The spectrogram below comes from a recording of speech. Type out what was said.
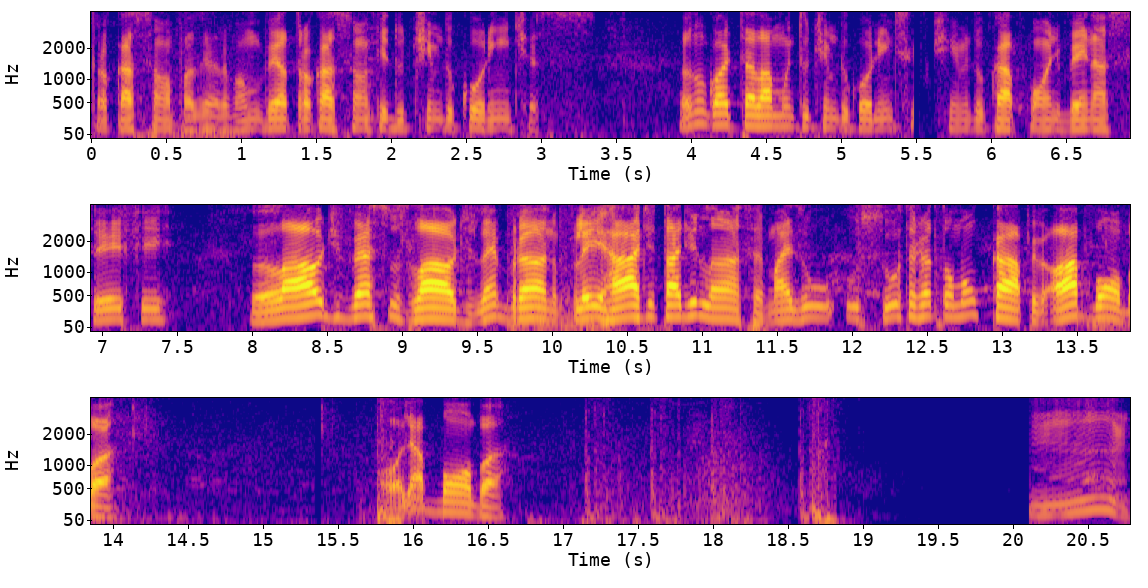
Trocação, rapaziada. Vamos ver a trocação aqui do time do Corinthians. Eu não gosto de lá muito o time do Corinthians. Time do Capone bem na safe. Loud versus Loud. Lembrando, play hard tá de lança. Mas o, o Surta já tomou um cap. Olha a bomba. Olha a bomba. Hum.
